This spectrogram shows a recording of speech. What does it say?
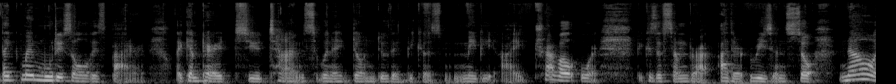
like my mood is always better like compared to times when i don't do that because maybe i travel or because of some other reasons so now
